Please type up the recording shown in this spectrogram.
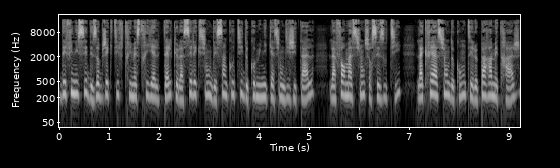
définissez des objectifs trimestriels tels que la sélection des 5 outils de communication digitale, la formation sur ces outils, la création de comptes et le paramétrage,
